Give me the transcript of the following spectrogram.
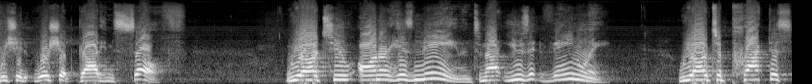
we should worship God himself. We are to honor his name and to not use it vainly. We are to practice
